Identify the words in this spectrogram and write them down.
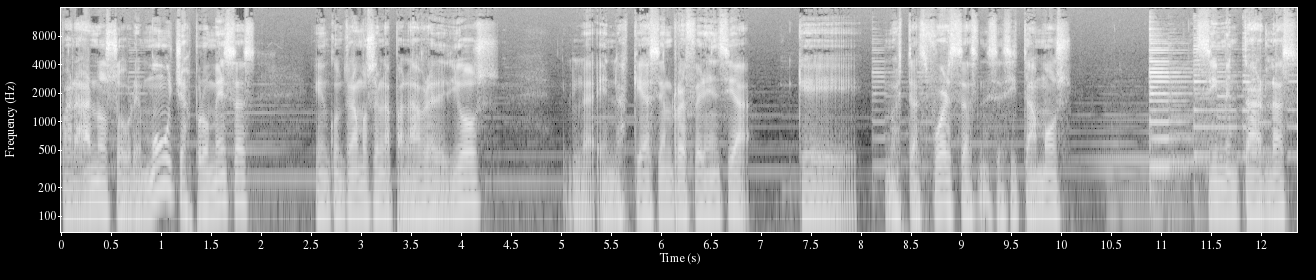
pararnos sobre muchas promesas que encontramos en la palabra de Dios, en las que hacen referencia que nuestras fuerzas necesitamos cimentarlas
